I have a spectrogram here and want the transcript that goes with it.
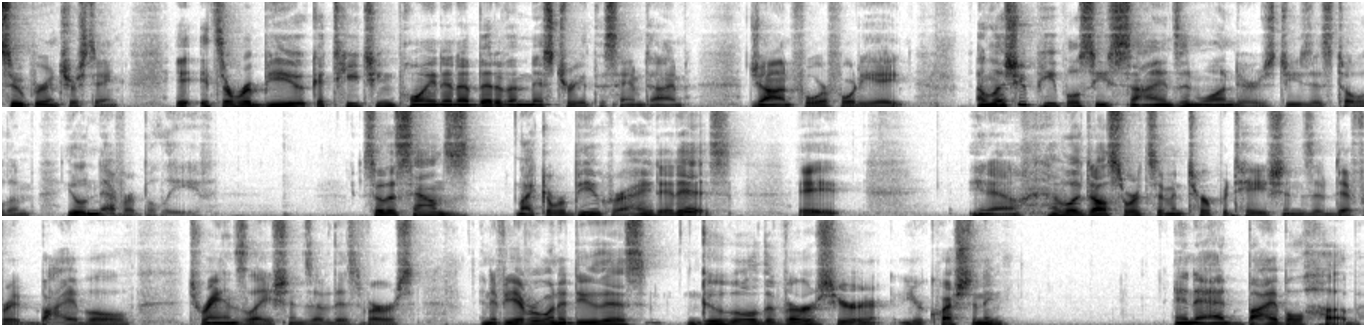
super interesting. it's a rebuke, a teaching point, and a bit of a mystery at the same time. John 4 48. Unless you people see signs and wonders, Jesus told them, you'll never believe. So this sounds like a rebuke, right? It is. It, you know, I've looked at all sorts of interpretations of different Bible translations of this verse. And if you ever want to do this, Google the verse you're you're questioning and add Bible Hub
